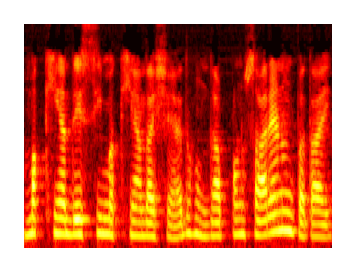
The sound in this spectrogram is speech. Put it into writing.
ਮੱਖੀਆਂ, ਦੇਸੀ ਮੱਖੀਆਂ ਦਾ ਸ਼ਹਿਦ ਹੁੰਦਾ, ਆਪਾਂ ਨੂੰ ਸਾਰਿਆਂ ਨੂੰ ਹੀ ਪਤਾ ਹੈ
